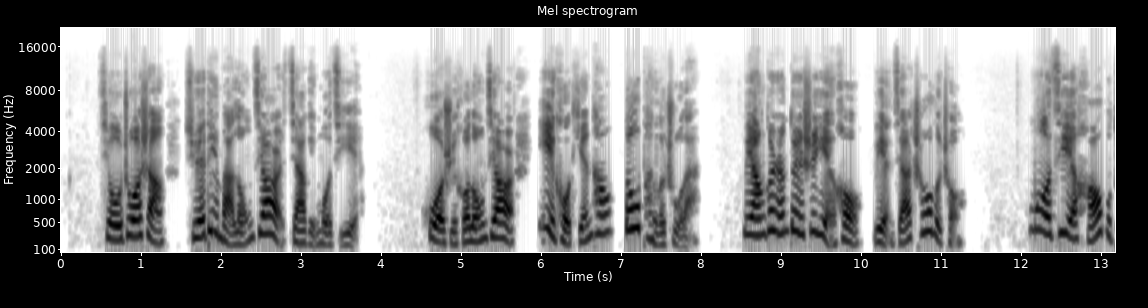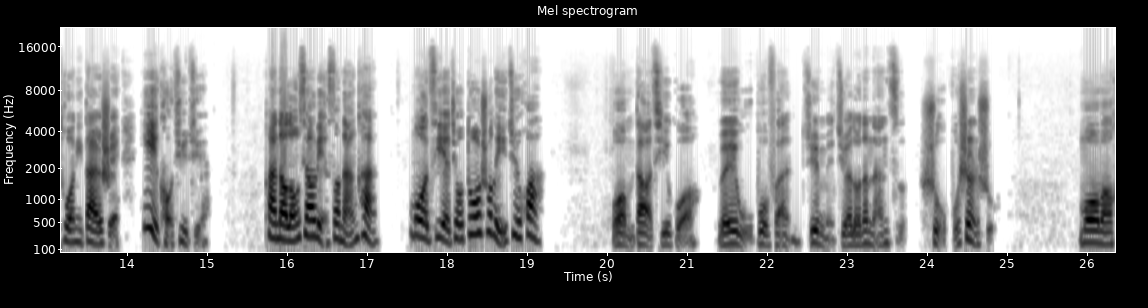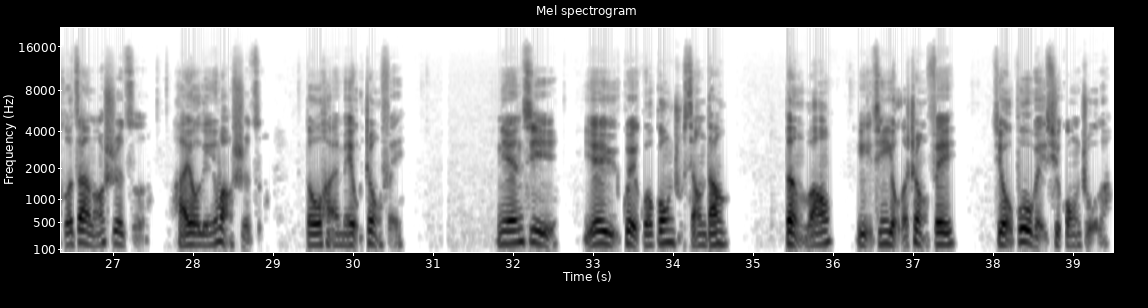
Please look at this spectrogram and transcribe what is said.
酒桌上决定把龙娇儿嫁给墨界。祸水和龙尖儿一口甜汤都喷了出来，两个人对视眼后，脸颊抽了抽。墨迹毫不拖泥带水，一口拒绝。看到龙霄脸色难看，墨迹就多说了一句话：“我们大齐国威武不凡、俊美绝伦的男子数不胜数，墨王和赞王世子，还有灵王世子，都还没有正妃，年纪也与贵国公主相当。本王已经有了正妃，就不委屈公主了。”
